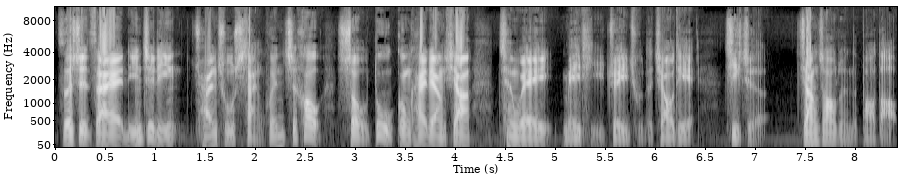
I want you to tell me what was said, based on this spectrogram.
则是在林志玲传出闪婚之后，首度公开亮相，成为媒体追逐的焦点。记者江昭伦的报道。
